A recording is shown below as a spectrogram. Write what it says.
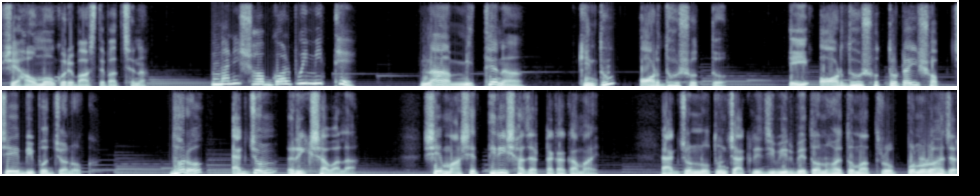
সে হাউমাউ করে বাঁচতে পারছে না। মানে সব গল্পই মিথ্যে? না মিথ্যে না। কিন্তু অর্ধ সত্য। এই অর্ধ সত্যটাই সবচেয়ে বিপজ্জনক। ধরো একজন রিক্সাওয়ালা সে মাসে তিরিশ হাজার টাকা কামায়। একজন নতুন চাকরিজীবীর বেতন হয়তো মাত্র পনেরো হাজার।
